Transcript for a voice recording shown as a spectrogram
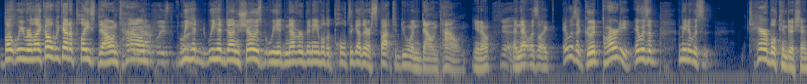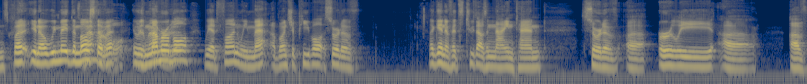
but we were like, "Oh, we got a place downtown." Got a place to we had we had done shows, but we had never been able to pull together a spot to do one downtown, you know? Yeah. And that was like it was a good party. It was a I mean, it was terrible conditions, but you know, we made the most of it. It was memorable. We had fun. We met a bunch of people sort of again, if it's 2009, 10, sort of uh, early uh, of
